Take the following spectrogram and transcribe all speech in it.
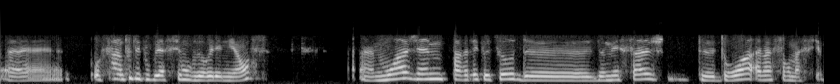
au sein de toutes les populations, vous aurez des nuances. moi, j'aime parler plutôt de, de messages de droit à l'information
